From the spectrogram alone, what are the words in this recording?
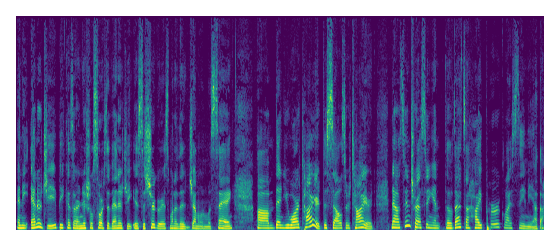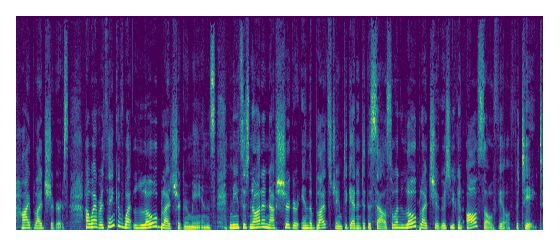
any energy because our initial source of energy is the sugar, as one of the gentlemen was saying, um, then you are tired. The cells are tired. Now it's interesting, and though that's a hyperglycemia, the high blood sugars. However, think of what low blood sugar means. It means there's not enough sugar in the bloodstream to get into the cells. So in low blood sugars, you can also feel fatigued.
